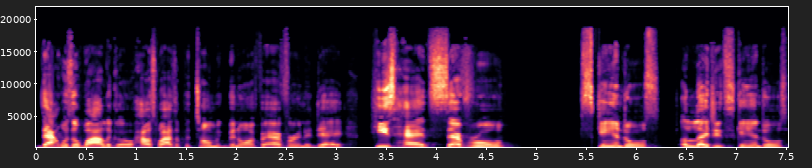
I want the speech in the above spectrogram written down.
that was a while ago. Housewives of Potomac been on forever and a day. He's had several scandals, alleged scandals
